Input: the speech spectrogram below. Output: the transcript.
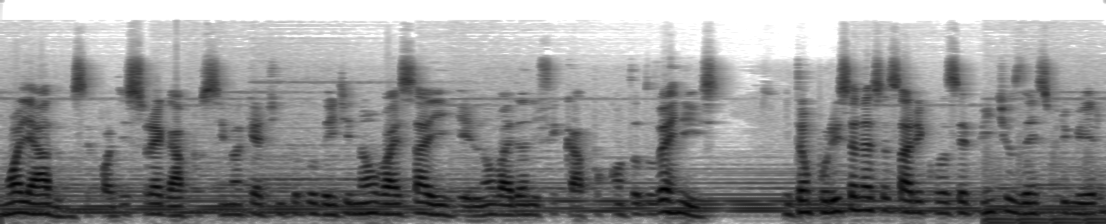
molhado. Você pode esfregar por cima que a tinta do dente não vai sair, ele não vai danificar por conta do verniz. Então por isso é necessário que você pinte os dentes primeiro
